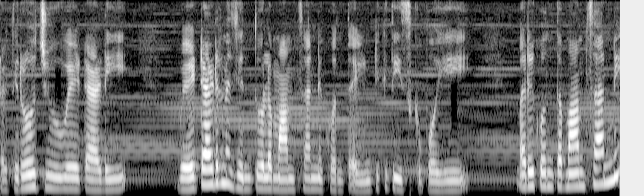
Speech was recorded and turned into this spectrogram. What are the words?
ప్రతిరోజు వేటాడి వేటాడిన జంతువుల మాంసాన్ని కొంత ఇంటికి తీసుకుపోయి మరి కొంత మాంసాన్ని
